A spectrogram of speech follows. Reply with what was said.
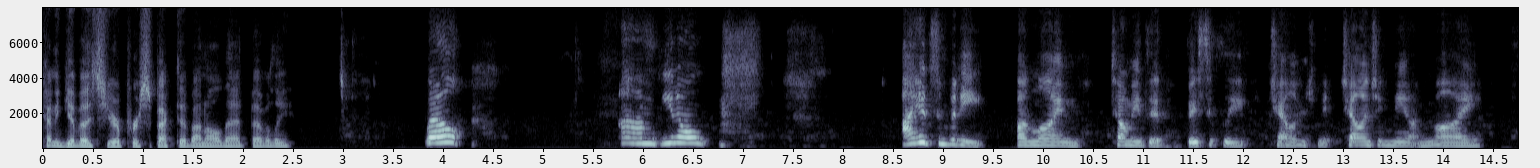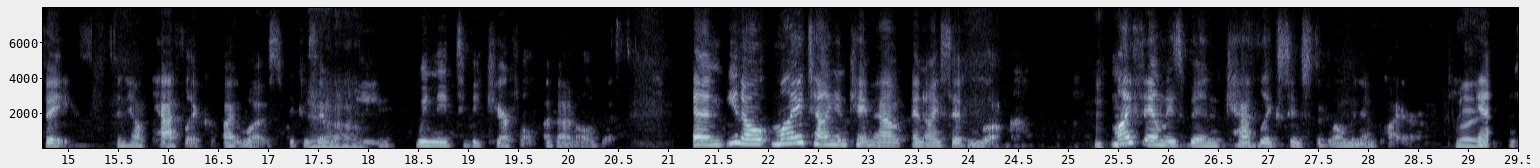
kind of give us your perspective on all that, Beverly? Well, um, you know, I had somebody online tell me that basically challenged me, challenging me on my faith and how Catholic I was because yeah. they were saying we need to be careful about all of this. And, you know, my Italian came out and I said, look, my family's been Catholic since the Roman Empire. Right. And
